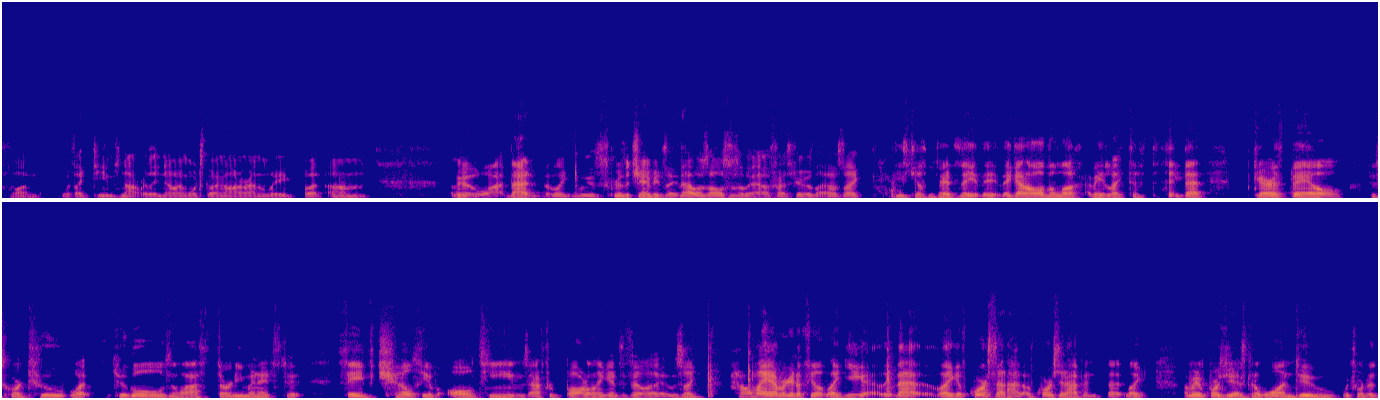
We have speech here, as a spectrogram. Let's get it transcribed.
fun with like teams not really knowing what's going on around the league. But um, I mean, that like screw the champions like that was also something I was frustrated with. I was like, these Chelsea fans, they they, they got all the luck. I mean, like to, to think that Gareth Bale to score two what two goals in the last 30 minutes to save Chelsea of all teams after bottling against Villa. It was like, how am I ever gonna feel like you that like of course that happened. Of course it happened. That like I mean of course you guys could have won too, which would have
